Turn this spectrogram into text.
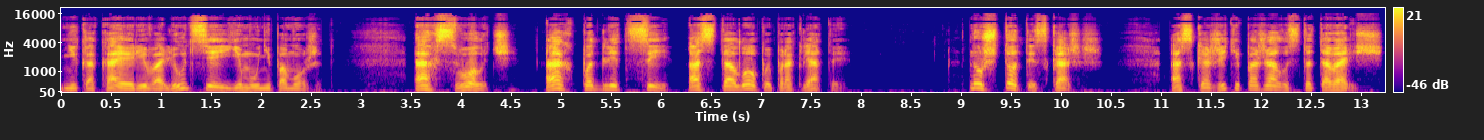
Никакая революция ему не поможет. Ах, сволочи! Ах, подлецы! Остолопы проклятые! Ну, что ты скажешь? А скажите, пожалуйста, товарищ,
